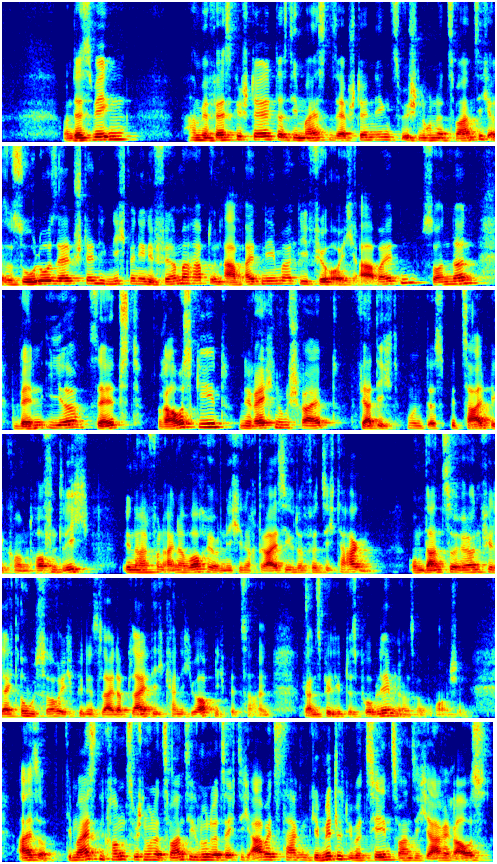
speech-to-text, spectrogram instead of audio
Und deswegen haben wir festgestellt, dass die meisten Selbstständigen zwischen 120, also Solo-Selbstständig, nicht wenn ihr eine Firma habt und Arbeitnehmer, die für euch arbeiten, sondern wenn ihr selbst rausgeht, eine Rechnung schreibt, fertig und das bezahlt bekommt, hoffentlich innerhalb von einer Woche und nicht nach 30 oder 40 Tagen. Um dann zu hören, vielleicht, oh sorry, ich bin jetzt leider pleite, ich kann dich überhaupt nicht bezahlen. Ganz beliebtes Problem in unserer Branche. Also, die meisten kommen zwischen 120 und 160 Arbeitstagen gemittelt über 10, 20 Jahre raus.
